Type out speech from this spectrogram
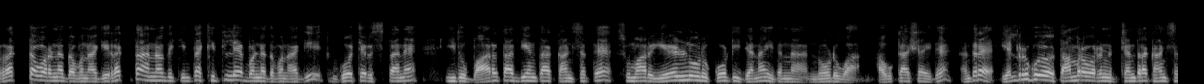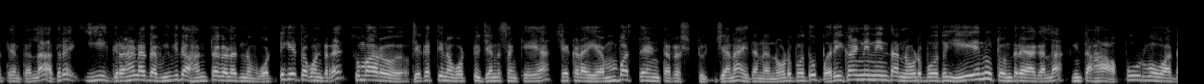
ರಕ್ತ ವರ್ಣದವನಾಗಿ ರಕ್ತ ಅನ್ನೋದಕ್ಕಿಂತ ಕಿತ್ಲೆ ಬಣ್ಣದವನಾಗಿ ಗೋಚರಿಸ್ತಾನೆ. ಇದು ಭಾರತಾದ್ಯಂತ ಕಾಣಿಸುತ್ತೆ. ಸುಮಾರು ಏಳ್ನೂರು ಕೋಟಿ ಜನ ಇದನ್ನ ನೋಡುವ ಇದೆ. ಅಂದ್ರೆ ಎಲ್ರಿಗೂ ತಾಮ್ರವರ್ಣ ಚಂದ್ರ ಕಾಣಿಸುತ್ತೆ ಅಂತಲ್ಲ. ಆದ್ರೆ ಈ ಗ್ರಹಣದ ವಿವಿಧ ಹಂತಗಳನ್ನು ಒಟ್ಟಿಗೆ ತಗೊಂಡ್ರೆ ಸುಮಾರು ಜಗತ್ತಿನ ಒಟ್ಟು ಜನಸಂಖ್ಯೆಯ ಶೇಕಡ ಎಂಬತ್ತೆಂಟರಷ್ಟು ಜನ ಇದನ್ನ ನೋಡಬಹುದು ಬರಿಗಣ್ಣಿನಿಂದ ನೋಡಬಹುದು ಏನು ತೊಂದರೆ ಆಗಲ್ಲ. ಇಂತಹ ಅಪೂರ್ವವಾದ,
